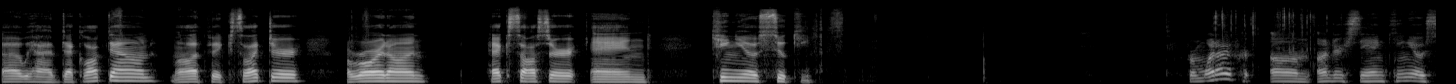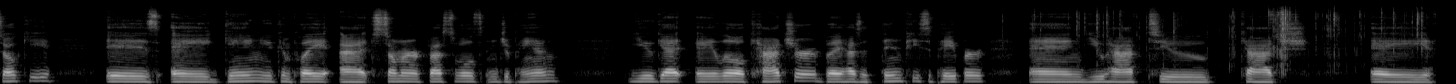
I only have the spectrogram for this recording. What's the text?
uh, we have Deck Lockdown, Malefic Selector, Auroradon, Hex Saucer, and Kinyosuke. From what I've um, understand, Kinyosuke is a game you can play at summer festivals in Japan. You get a little catcher, but it has a thin piece of paper, and you have to catch a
